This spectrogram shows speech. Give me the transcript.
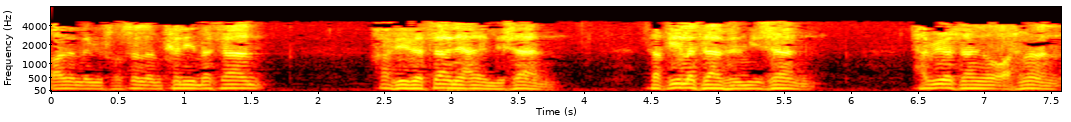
قال النبي صلى الله عليه وسلم كلمتان خفيفتان على اللسان. ثقيلتان في الميزان. حبيبتان إلى الرحمن.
